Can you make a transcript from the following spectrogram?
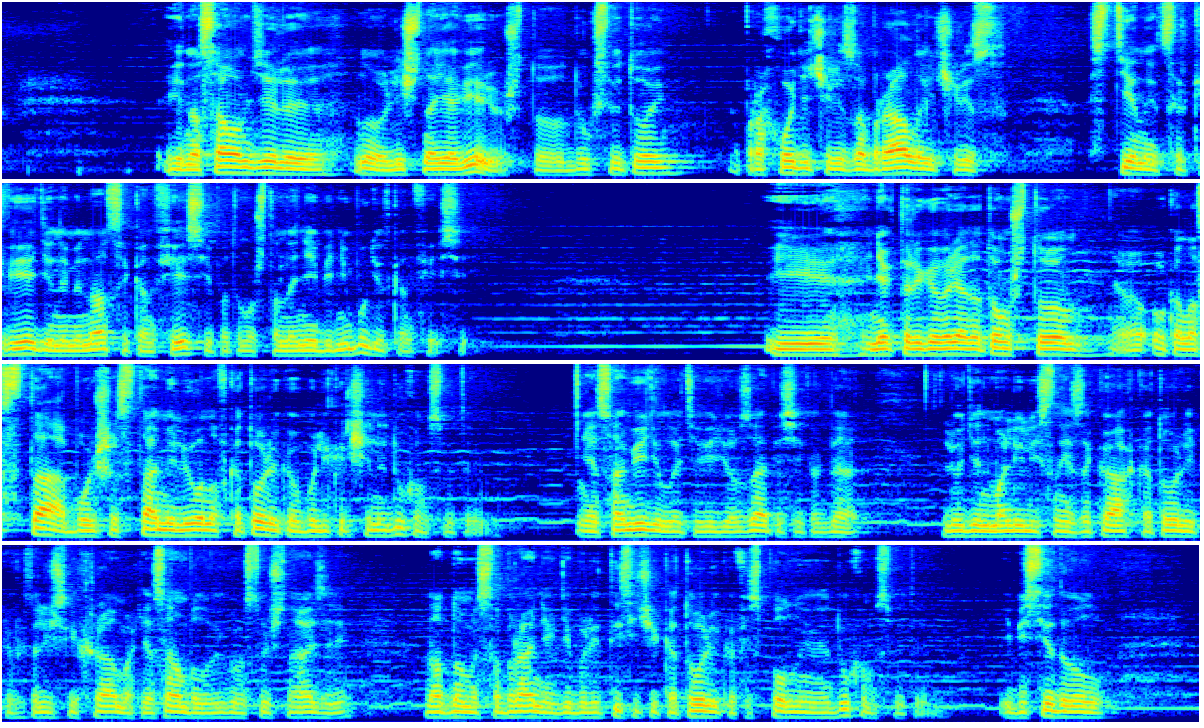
И на самом деле, ну, лично я верю, что Дух Святой проходит через обралы, через стены церквей, деноминаций, конфессий, потому что на небе не будет конфессий. И некоторые говорят о том, что э, около 100, больше 100 миллионов католиков были крещены Духом Святым. Я сам видел эти видеозаписи, когда люди молились на языках католиков в католических храмах. Я сам был в Юго-Восточной Азии на одном из собраний, где были тысячи католиков, исполненные Духом Святым. И беседовал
